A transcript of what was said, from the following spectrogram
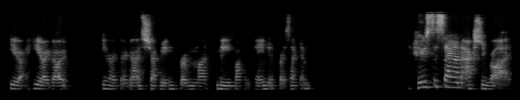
here, here I go. Here I go, guys, strapping from my me fucking tangent for a second. Who's to say I'm actually right?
